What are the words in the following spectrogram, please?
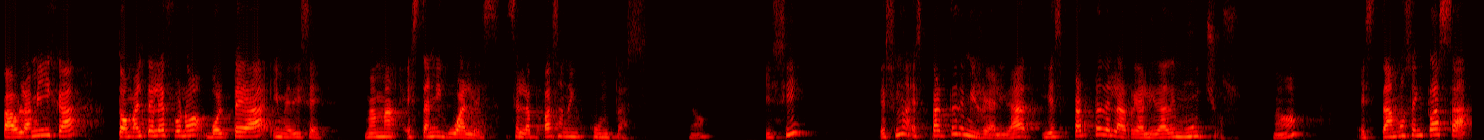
Paula, mi hija, toma el teléfono, voltea y me dice, mamá, están iguales, se la pasan en juntas, ¿no? Y sí, es, una, es parte de mi realidad y es parte de la realidad de muchos, ¿no? Estamos en casa,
